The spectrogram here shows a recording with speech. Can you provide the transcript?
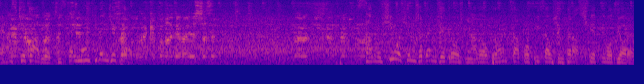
Teraz ciekawie, czy z tej mąki będzie chleb. Jakie podanie na jeszcze. Zanosiło się, że będzie groźnie, ale obrońca popisał się teraz świetnym odbiorem.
